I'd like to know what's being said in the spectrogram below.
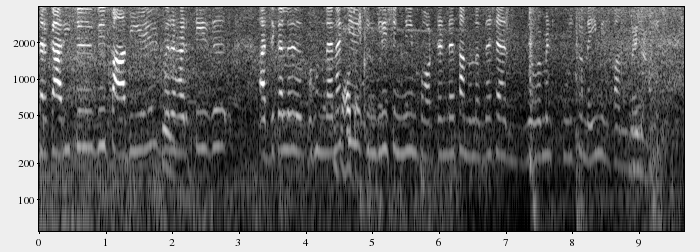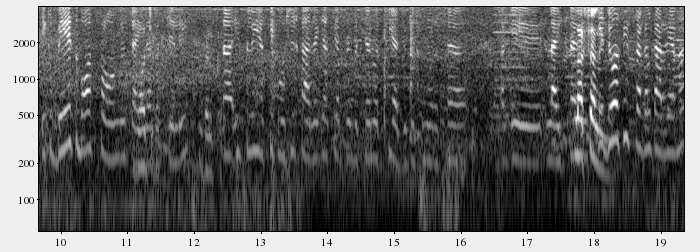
ਸਰਕਾਰੀ ਚ ਵੀ ਪਾ ਦਈਏ ਪਰ ਹਰ ਚੀਜ਼ ਅੱਜ ਕੱਲ ਹੁੰਦਾ ਨਾ ਕਿ ਇੰਗਲਿਸ਼ ਇੰਨੀ ਇੰਪੋਰਟੈਂਟ ਹੈ ਸਾਨੂੰ ਲੱਗਦਾ ਸ਼ਾਇਦ ਗਵਰਨਮੈਂਟ ਸਕੂਲ ਚੋਂ ਨਹੀਂ ਮਿਲ ਪਾਉਂਦੀ ਇੱਕ ਬੇਸ ਬਹੁਤ ਸਟਰੋਂਗ ਚਾਹੀਦਾ ਹੈ ਬੱਚੇ ਲਈ। ਬਿਲਕੁਲ। ਤਾਂ ਇਸ ਲਈ ਅਸੀਂ ਕੋਸ਼ਿਸ਼ ਕਰ ਰਹੇ ਕਿ ਅਸੀਂ ਆਪਣੇ ਬੱਚਿਆਂ ਨੂੰ ਅੱਛੀ ਐਜੂਕੇਸ਼ਨ ਔਰ ਅੱਛਾ ਅੱਗੇ ਲਾਈਫਸਟਾਈਲ ਕਿ ਜੋ ਅਸੀਂ ਸਟਰਗਲ ਕਰ ਰਹੇ ਹਾਂ ਨਾ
